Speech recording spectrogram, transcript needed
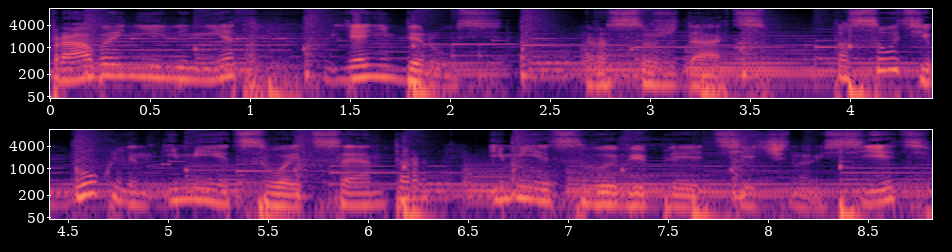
Правы они или нет, я не берусь рассуждать. По сути, Бруклин имеет свой центр, имеет свою библиотечную сеть,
